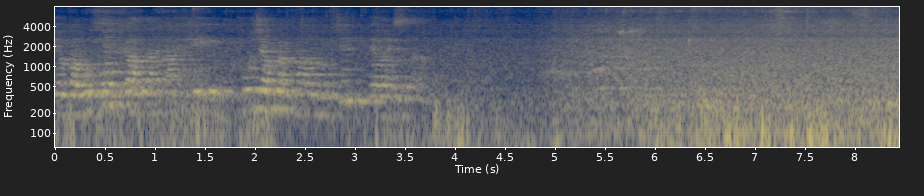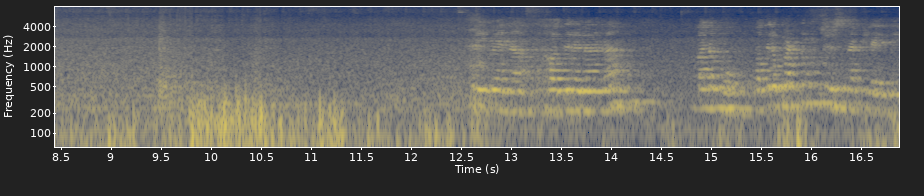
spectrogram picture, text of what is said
ఈ యొక్క ఉపోద్ఘాతానికి పూజా పట్నాల గురించి నిర్వహిస్తున్నారు. ప్రియమైన సహోదరులారా మనము మొదటి పట్టణం చూసినట్లయితే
